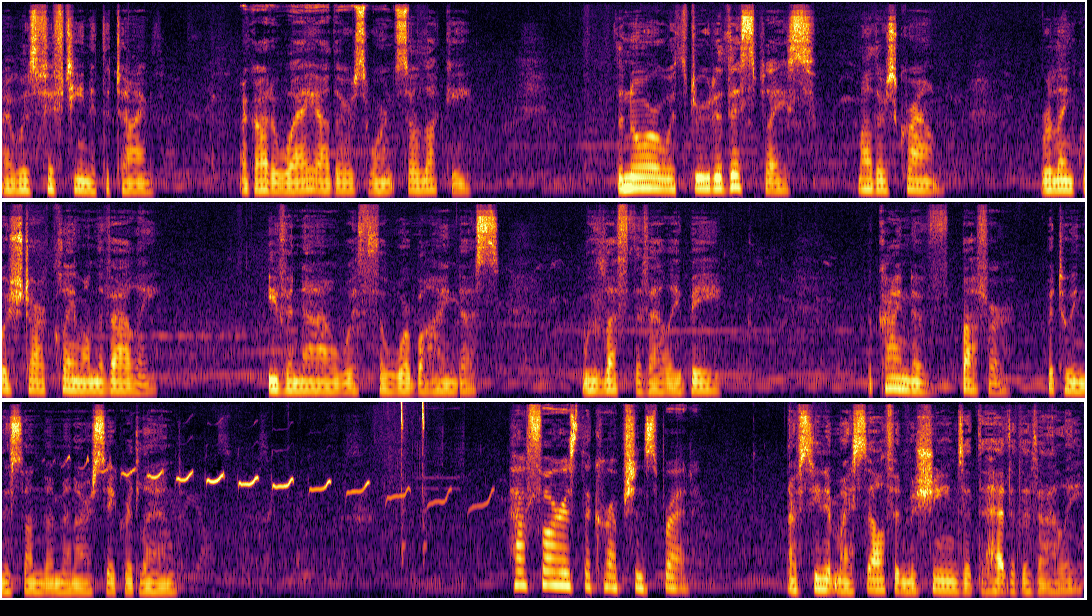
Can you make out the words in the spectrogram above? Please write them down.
I was 15 at the time. I got away, others weren't so lucky. The Nora withdrew to this place, Mother's Crown, relinquished our claim on the valley. Even now, with the war behind us, we've left the valley be. A kind of buffer between the Sundom and our sacred land. How far has the corruption spread? I've seen it myself in machines at the head of the valley,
